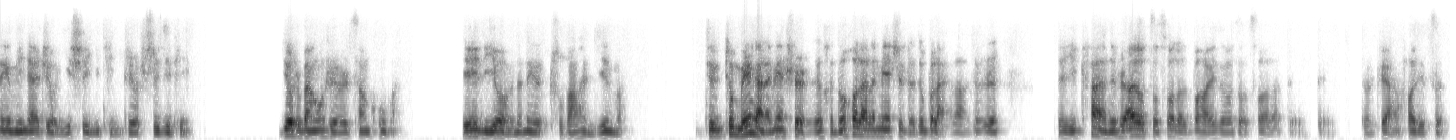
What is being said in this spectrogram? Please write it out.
那个民宅只有一室一厅，只有十几平，又是办公室又是仓库嘛，因为离我们的那个厨房很近嘛。就就没人敢来面试，有很多后来的面试者就不来了，就是就一看就是哎呦走错了，不好意思我走错了，对对，都这样好几次。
